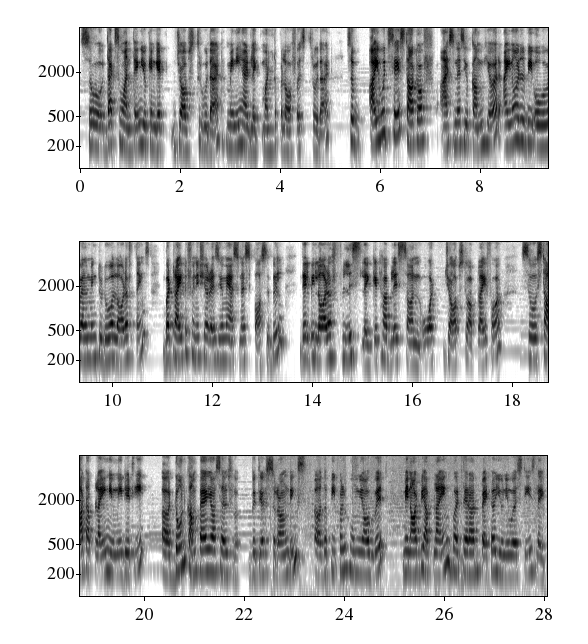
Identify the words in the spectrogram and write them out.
So that's one thing. You can get jobs through that. Many had like multiple offers through that. So I would say start off as soon as you come here. I know it'll be overwhelming to do a lot of things, but try to finish your resume as soon as possible. There'll be a lot of lists like GitHub lists on what jobs to apply for. So start applying immediately. Uh, don't compare yourself with your surroundings. Uh, the people whom you're with may not be applying, but there are better universities. Like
